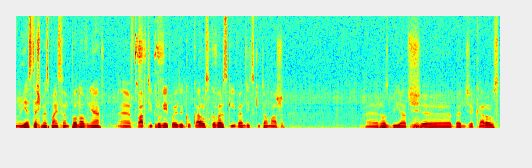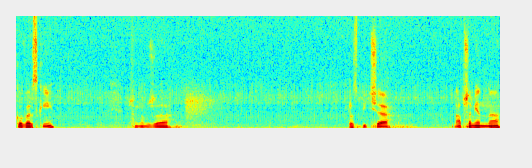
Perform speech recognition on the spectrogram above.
Jesteśmy z Państwem ponownie e, w partii drugiej pojedynku Karol Skowerski, Wędicki Tomasz. E, Rozbijać będzie Karol Skowerski. Przypominam, że rozbicie naprzemienne.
